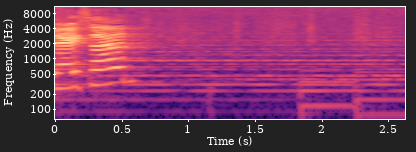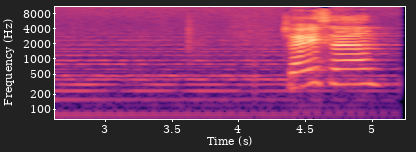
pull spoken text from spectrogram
Jason? Jason?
